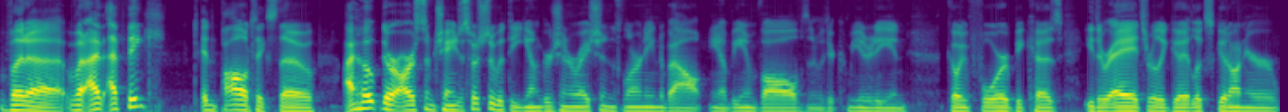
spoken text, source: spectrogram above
but uh, but I I think in politics though, I hope there are some changes, especially with the younger generations learning about you know being involved and with your community and going forward because either a it's really good, looks good on your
